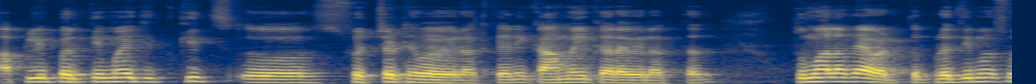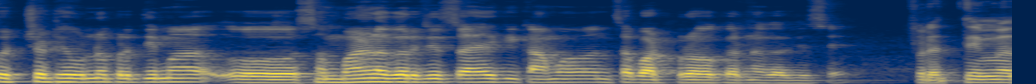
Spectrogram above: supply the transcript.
आपली प्रतिमा तितकीच स्वच्छ ठेवावी लागते आणि कामही करावी लागतात. तुम्हाला काय वाटतं? प्रतिमा स्वच्छ ठेवणं प्रतिमा सांभाळणं गरजेचं आहे की कामांचा पाठपुरावा करणं गरजेचं आहे? प्रतिमा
